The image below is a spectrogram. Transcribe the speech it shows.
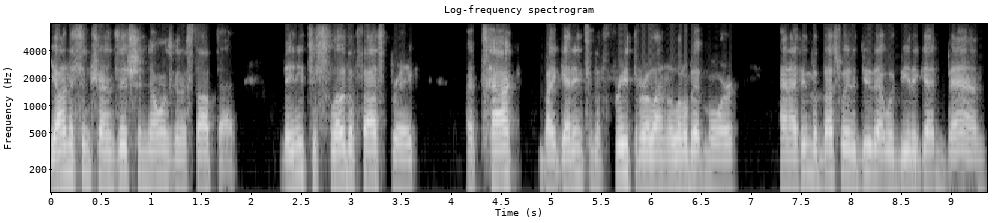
Giannis in transition, no one's going to stop that. They need to slow the fast break, attack by getting to the free throw line a little bit more, and I think the best way to do that would be to get Bam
